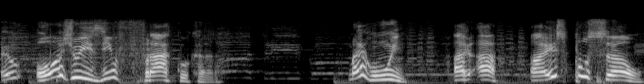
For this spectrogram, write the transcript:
Eu, o juizinho fraco, cara. Mas ruim. A, a, a expulsão.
